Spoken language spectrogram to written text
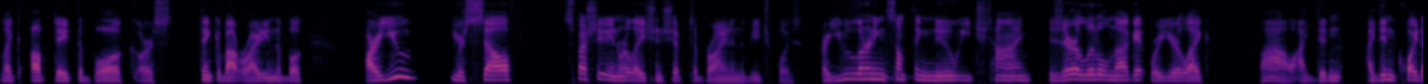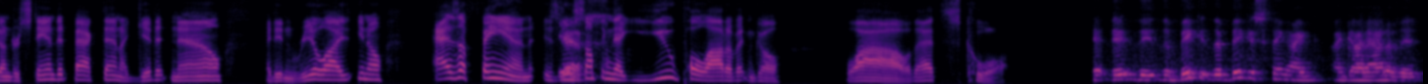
like update the book or think about writing the book, are you yourself, especially in relationship to Brian and the Beach Boys, are you learning something new each time? Is there a little nugget where you're like, wow, I didn't I didn't quite understand it back then. I get it now. I didn't realize, you know, as a fan, is there yes. something that you pull out of it and go, wow, that's cool? The, the, the big the biggest thing I, I got out of it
